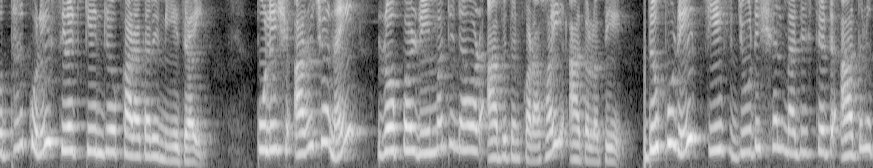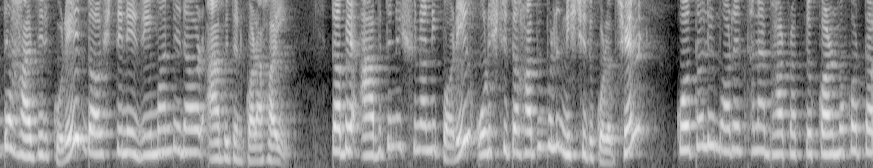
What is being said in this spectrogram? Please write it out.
উদ্ধার করে সিলেট কেন্দ্রীয় কারাগারে নিয়ে যায়। পুলিশ আরও জানায়, রোববার রিমান্ডে নেওয়ার আবেদন করা হয় আদালতে। দুপুরে চিফ জুডিশিয়াল ম্যাজিস্ট্রেট আদালতে হাজির করে দশ দিনের রিমান্ডে নেওয়ার আবেদন করা হয়। তবে আবেদনের শুনানি পরে অনুষ্ঠিত হবে বলে নিশ্চিত করেছেন কোতলি মডেল থানা ভারপ্রাপ্ত কর্মকর্তা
